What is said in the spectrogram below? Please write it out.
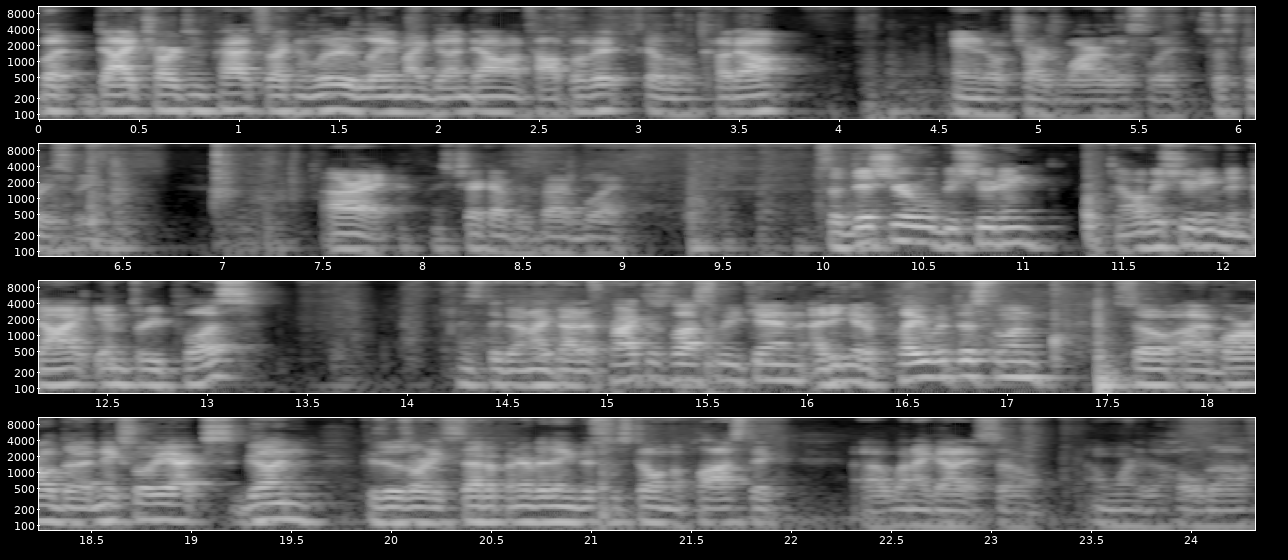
but Dye charging pad, so I can literally lay my gun down on top of it. It's got a little cutout, and it'll charge wirelessly. So it's pretty sweet. All right, let's check out this bad boy. So this year we'll be shooting, I'll be shooting the Dye M3 Plus. It's the gun I got at practice last weekend. I didn't get to play with this one, so I borrowed the Nick gun because it was already set up and everything. This was still in the plastic uh, when I got it, so I wanted to hold off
